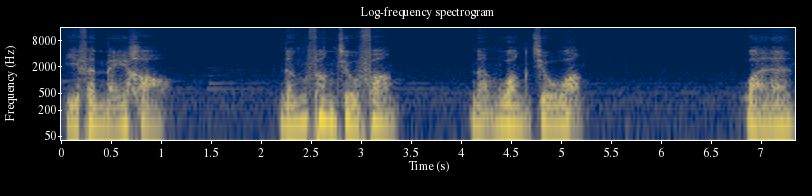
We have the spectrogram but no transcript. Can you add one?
一份美好。能放就放，能忘就忘。晚安。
